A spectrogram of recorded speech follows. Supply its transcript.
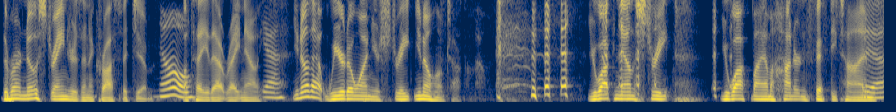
There are no strangers in a CrossFit gym. No. I'll tell you that right now. Yeah. You know that weirdo on your street? You know who I'm talking about. You're walking down the street. You walk by him 150 times. Yeah.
